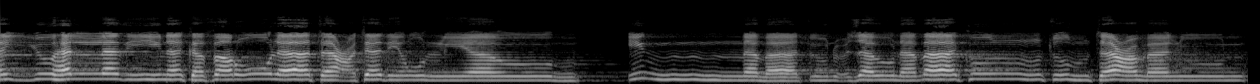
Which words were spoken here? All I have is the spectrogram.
أَيُّهَا الَّذِينَ كَفَرُوا لَا تَعْتَذِرُوا الْيَوْمَ إِنَّمَا تُجْزَوْنَ مَا كُنتُمْ تَعْمَلُونَ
